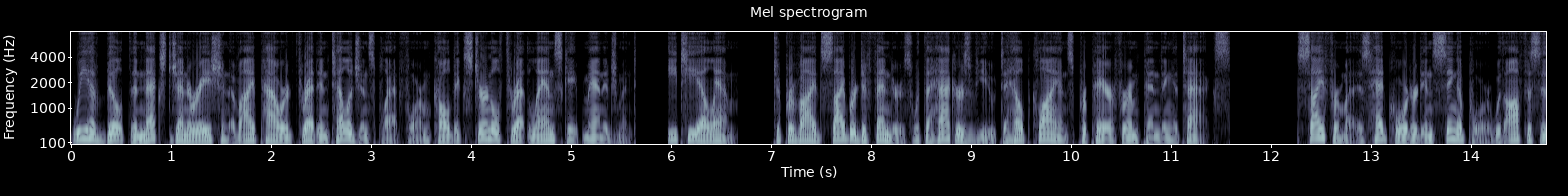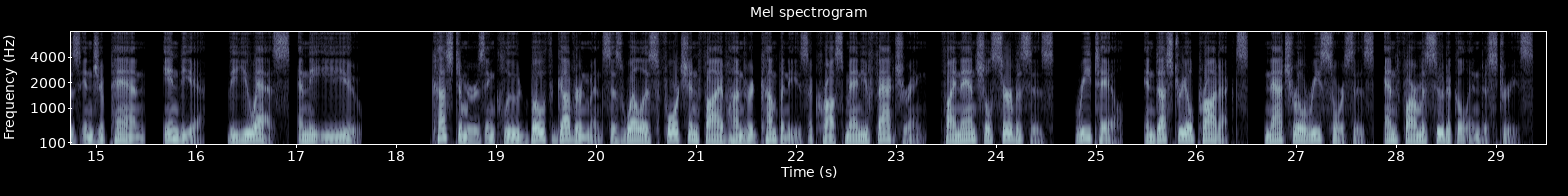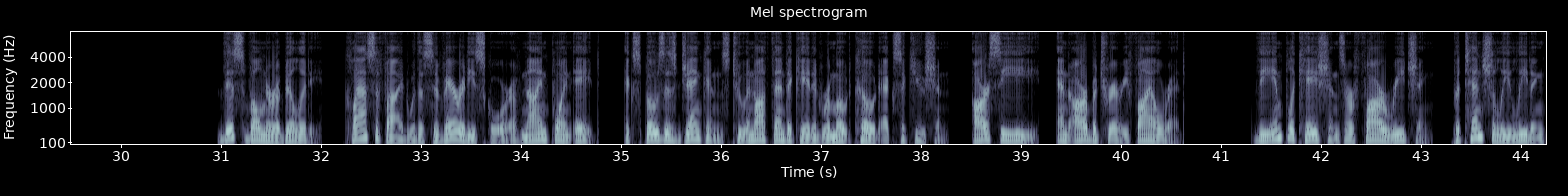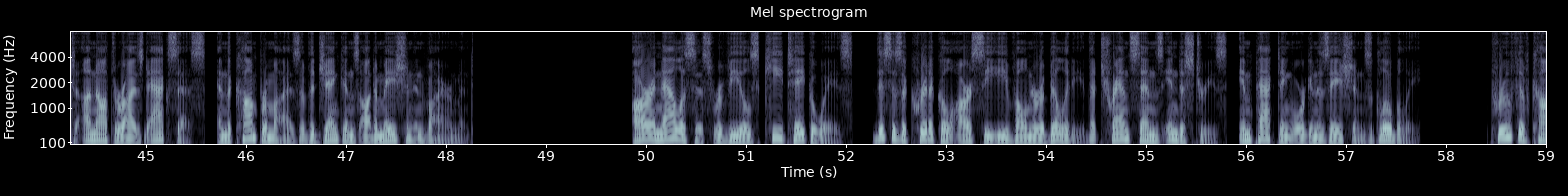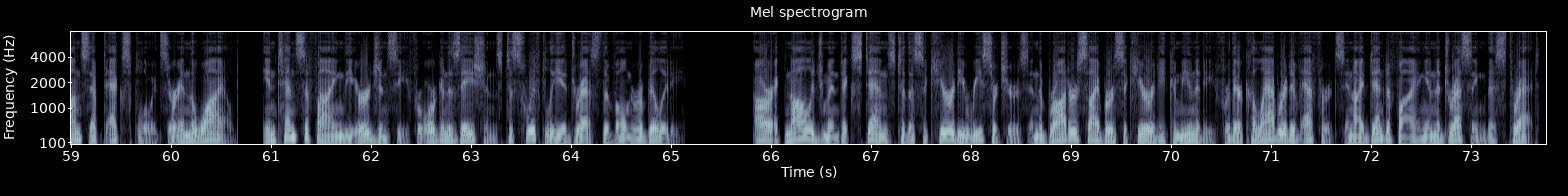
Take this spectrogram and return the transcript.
We have built the next generation of AI powered threat intelligence platform called External Threat Landscape Management, ETLM, to provide cyber defenders with the hacker's view to help clients prepare for impending attacks. CYFIRMA is headquartered in Singapore with offices in Japan, India, the US, and the EU. Customers include both governments as well as Fortune 500 companies across manufacturing, financial services, retail, industrial products, natural resources, and pharmaceutical industries. This vulnerability, classified with a severity score of 9.8, exposes Jenkins to unauthenticated remote code execution, RCE, and arbitrary file read. The implications are far reaching, potentially leading to unauthorized access and the compromise of the Jenkins automation environment. Our analysis reveals key takeaways. This is a critical RCE vulnerability that transcends industries, impacting organizations globally. Proof of concept exploits are in the wild, intensifying the urgency for organizations to swiftly address the vulnerability. Our acknowledgement extends to the security researchers in the broader cybersecurity community for their collaborative efforts in identifying and addressing this threat.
